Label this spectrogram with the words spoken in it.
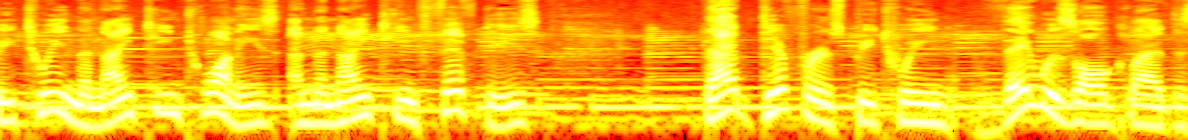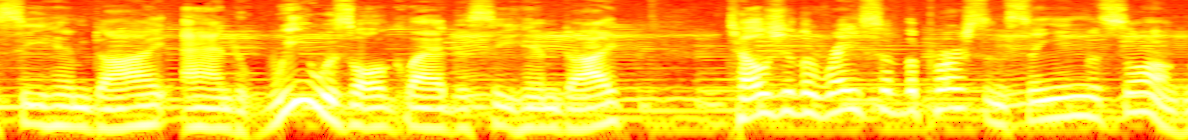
between the 1920s and the 1950s, that difference between they was all glad to see him die and we was all glad to see him die tells you the race of the person singing the song.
